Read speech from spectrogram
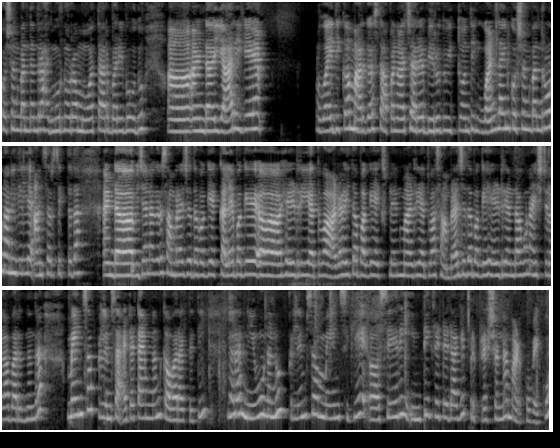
ಕ್ವಶನ್ ಬಂದಂದ್ರೆ ಹದಿಮೂರು ನೂರ ಮೂವತ್ತಾರು ಬರಿಬಹುದು. ಆ್ಯಂಡ್ ಯಾರಿಗೆ ವೈದಿಕ ಮಾರ್ಗ ಸ್ಥಾಪನಾಚಾರ್ಯ ಬಿರುದು ಇತ್ತು ಅಂತ ಹಿಂಗೆ ಒನ್ ಲೈನ್ ಕ್ವಶನ್ ಬಂದರೂ ನನಗೆ ಇಲ್ಲಿ ಆನ್ಸರ್ ಸಿಗ್ತದ. ಆ್ಯಂಡ್ ವಿಜಯನಗರ ಸಾಮ್ರಾಜ್ಯದ ಬಗ್ಗೆ, ಕಲೆ ಬಗ್ಗೆ ಹೇಳ್ರಿ ಅಥವಾ ಆಡಳಿತ ಬಗ್ಗೆ ಎಕ್ಸ್ಪ್ಲೇನ್ ಮಾಡಿರಿ ಅಥವಾ ಸಾಮ್ರಾಜ್ಯದ ಬಗ್ಗೆ ಹೇಳ್ರಿ ಅಂದಾಗ ನಾ ಇಷ್ಟೆಲ್ಲ ಬರೆದ್ನಂದ್ರೆ mains prelims at a time ನನ್ನ ಕವರ್ ಆಗ್ತೈತಿ. ಇಲ್ಲ ನೀವು ನಾನು ಪ್ರಿಲಿಮ್ಸ್ ಮೇನ್ಸ್ಗೆ ಸೇರಿ ಇಂಟಿಗ್ರೇಟೆಡ್ ಆಗಿ ಪ್ರಿಪ್ರೇಷನ್ನ ಮಾಡ್ಕೋಬೇಕು.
